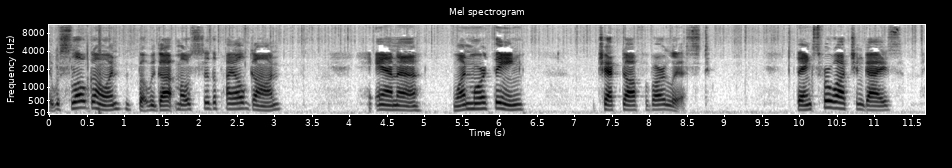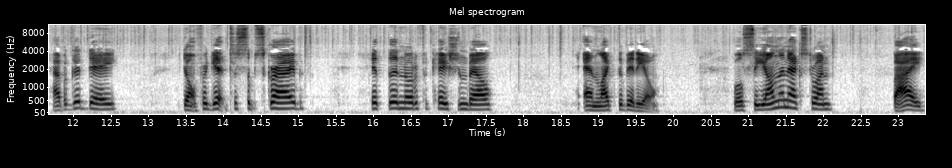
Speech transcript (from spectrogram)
It was slow going, but we got most of the pile gone. And uh, one more thing checked off of our list. Thanks for watching, guys. Have a good day. Don't forget to subscribe, hit the notification bell, and like the video. We'll see you on the next one. Bye.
